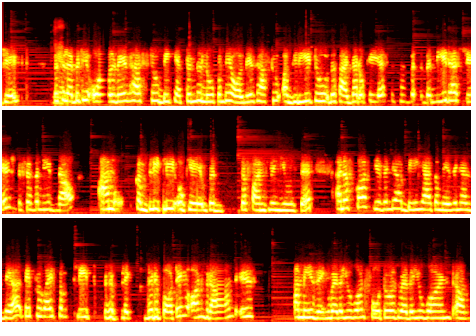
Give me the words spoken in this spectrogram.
jigged. The Yeah. celebrity always has to be kept in the loop, and they always have to agree to the fact that okay, yes, this is the, the need has changed. This is the need now. I'm completely okay with the funds being used there. And of course, given they are being as amazing as they are, they provide complete like the reporting on ground is amazing. Whether you want photos, whether you want um,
